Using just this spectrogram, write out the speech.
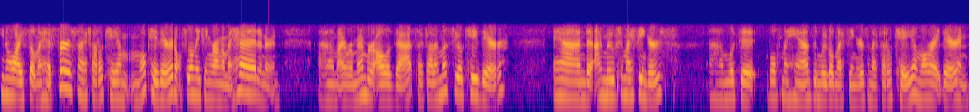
you know, I felt my head first, and I thought, okay, I'm, I'm okay there. I don't feel anything wrong on my head, and, and um, I remember all of that, so I thought I must be okay there. And I moved to my fingers, um, looked at both my hands and wiggled my fingers, and I thought, okay, I'm all right there. And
